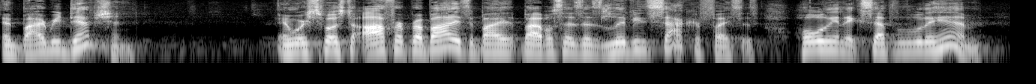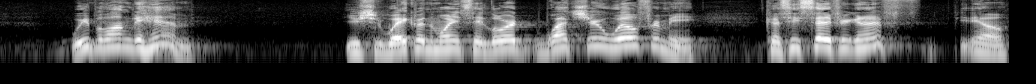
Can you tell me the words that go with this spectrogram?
and by redemption. And we're supposed to offer up our bodies, the Bible says, as living sacrifices, holy and acceptable to Him. We belong to Him. You should wake up in the morning and say, Lord, what's your will for me? Because He said, if you're going to, you know,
